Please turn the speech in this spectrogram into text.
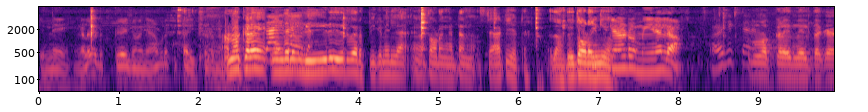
പിന്നെ നിങ്ങൾ എടുത്തു ഞാൻ ഇവിടെ കഴിച്ചിടുന്നു മക്കളെ എന്തായാലും വീട് ചെയ്ത് വെറുപ്പിക്കണില്ല. ഞങ്ങൾ തുടങ്ങട്ടെ സ്റ്റാർട്ട് ചെയ്യട്ടെ. അതാ ഇത് തുടങ്ങിയോ? കേട്ടോ മീനല്ല. മക്കളെ ഇന്നലത്തൊക്കെ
